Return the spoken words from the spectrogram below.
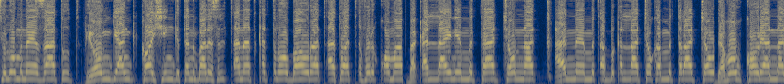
ሲሉም ነው የዛቱት። ፒዮንግያንግ ከዋሽንግተን ባለስልጣናት ቀጥሎ በአውራ ጥፍር ቆማ በቀን ላይን የምታያቸውና ቀን የምጠብቅላቸው ከምትላቸው ደቡብ ኮሪያና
